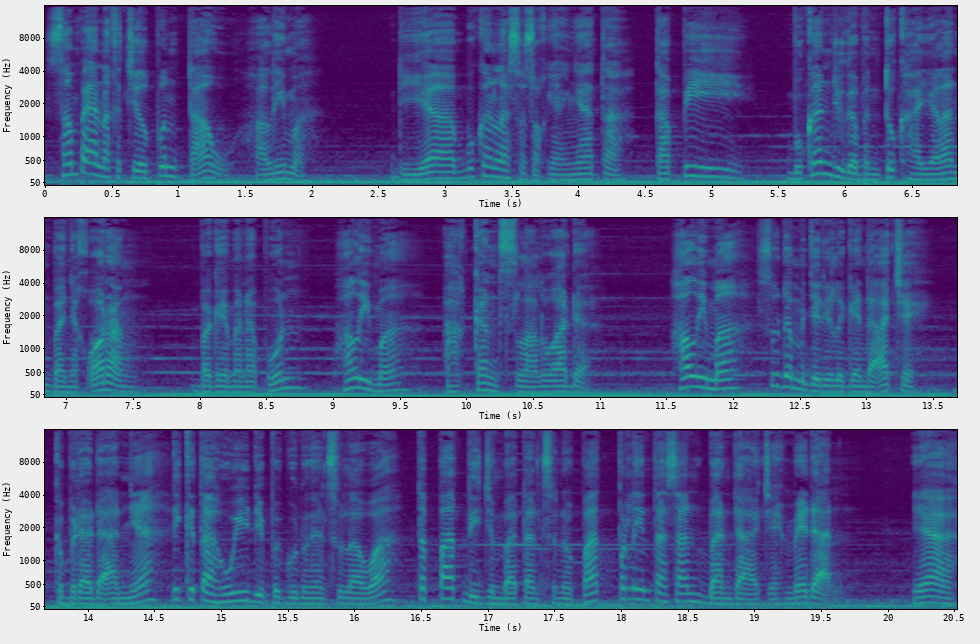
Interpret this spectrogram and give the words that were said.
sampai anak kecil pun tahu Halimah. Dia bukanlah sosok yang nyata, tapi bukan juga bentuk hayalan banyak orang. Bagaimanapun, Halimah akan selalu ada. Halimah sudah menjadi legenda Aceh. Keberadaannya diketahui di Pegunungan Sulawah, tepat di jembatan Senupat perlintasan Banda Aceh Medan. Ya,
